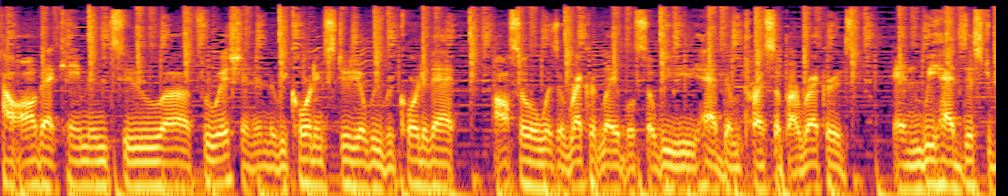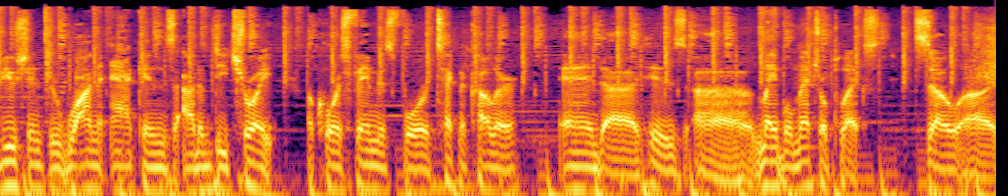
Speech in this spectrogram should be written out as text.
how all that came into uh, fruition. In the recording studio we recorded at also was a record label, so we had them press up our records, and we had distribution through Juan Atkins out of Detroit, of course, famous for Technicolor and uh, his uh, label Metroplex. So uh,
